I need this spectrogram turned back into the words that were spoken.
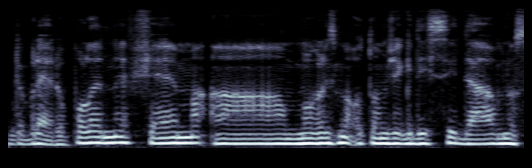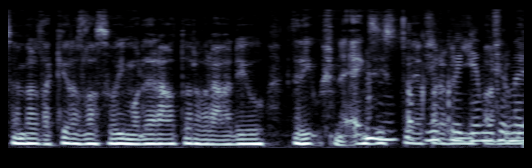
dobré dopoledne všem a mluvili jsme o tom, že kdysi dávno jsem byl taky rozhlasový moderátor v rádiu, který už neexistuje. Hmm, takže klidně můžeme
